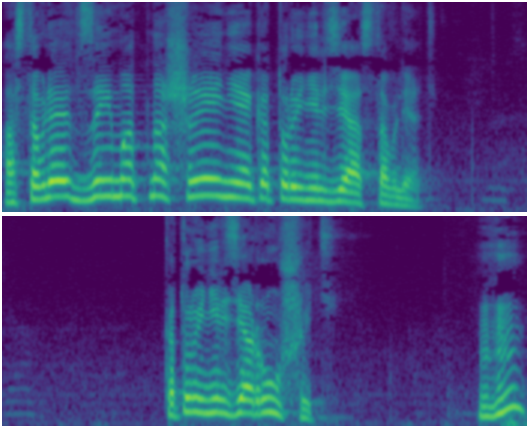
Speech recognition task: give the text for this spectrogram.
оставляют взаимоотношения, которые нельзя оставлять, которые нельзя рушить. Угу.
